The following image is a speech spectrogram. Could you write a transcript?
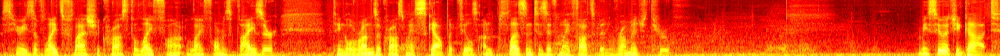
A series of lights flash across the life, life form's visor. Tingle runs across my scalp. It feels unpleasant as if my thoughts have been rummaged through. Let me see what you got.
